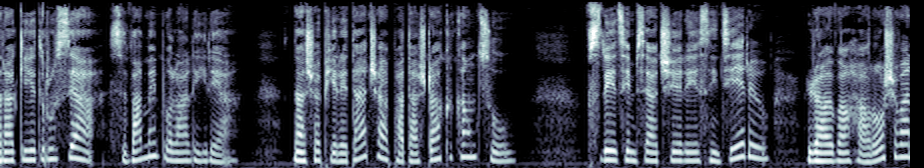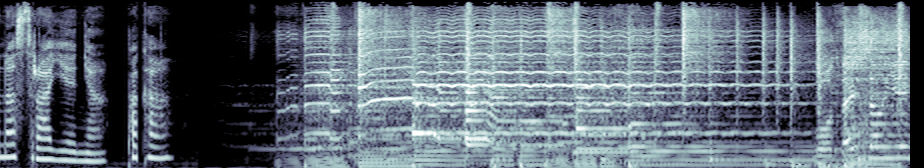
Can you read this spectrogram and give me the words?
达基督山，十八米布拉里了。Наша передача подошла к концу. Встретимся через неделю. Желаю вам хорошего настроения. Пока. 我戴上眼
